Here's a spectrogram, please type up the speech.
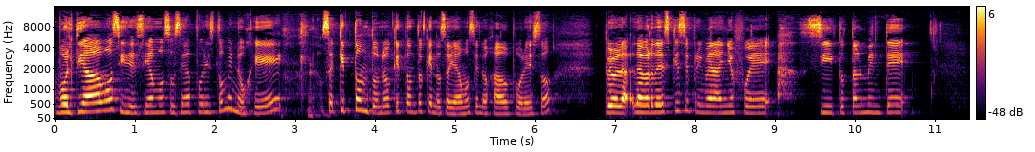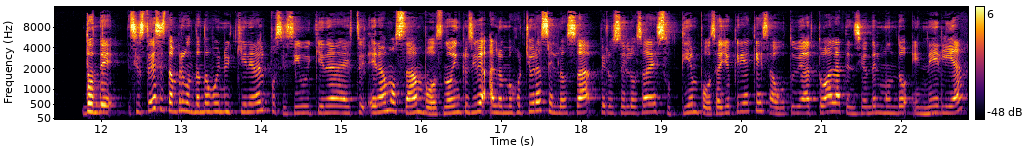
volteábamos y decíamos, o sea, por esto me enojé. O sea, qué tonto, ¿no? Qué tonto que nos hayamos enojado por eso. Pero la, la verdad es que ese primer año fue, sí, totalmente donde si ustedes están preguntando, bueno, ¿y quién era el posesivo y quién era esto? Éramos ambos, ¿no? Inclusive a lo mejor yo era celosa, pero celosa de su tiempo, o sea, yo quería que Saúl tuviera toda la atención del mundo en Elia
